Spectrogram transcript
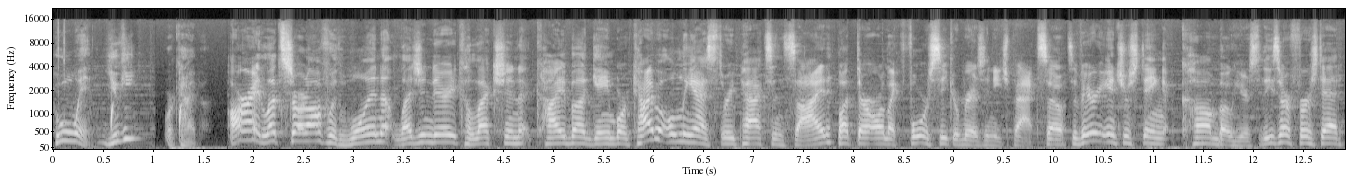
who will win, Yugi or Kaiba. All right, let's start off with one Legendary Collection Kaiba game board. Kaiba only has three packs inside, but there are like four secret rares in each pack. So it's a very interesting combo here. So these are first ed.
